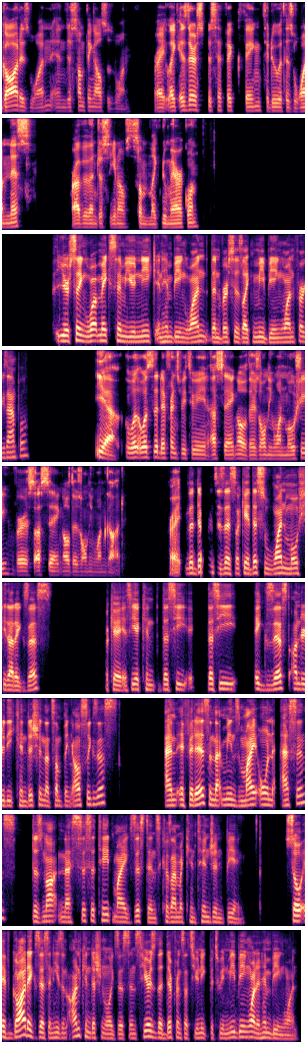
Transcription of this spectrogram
God is one and just something else is one, right? Like, is there a specific thing to do with his oneness rather than just, you know, some like numeric one? You're saying what makes him unique in him being one, then versus like me being one, for example? Yeah. What, what's the difference between us saying, oh, there's only one Moshi versus us saying, oh, there's only one God, right? The difference is this. Okay, this one Moshi that exists. Okay, is he a con- does he does he exist under the condition that something else exists? And if it is, then that means my own essence does not necessitate my existence because I'm a contingent being. So if God exists and he's an unconditional existence, here's the difference that's unique between me being one and him being one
